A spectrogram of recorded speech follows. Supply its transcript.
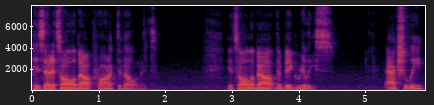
is that it's all about product development. It's all about the big release. Actually,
